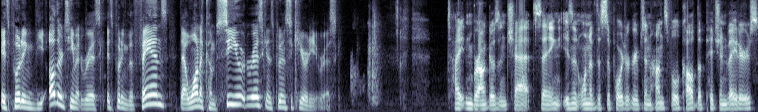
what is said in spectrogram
it's putting the other team at risk it's putting the fans that want to come see you at risk and it's putting security at risk Titan Broncos in chat saying, "Isn't one of the supporter groups in Huntsville called the Pitch Invaders?"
